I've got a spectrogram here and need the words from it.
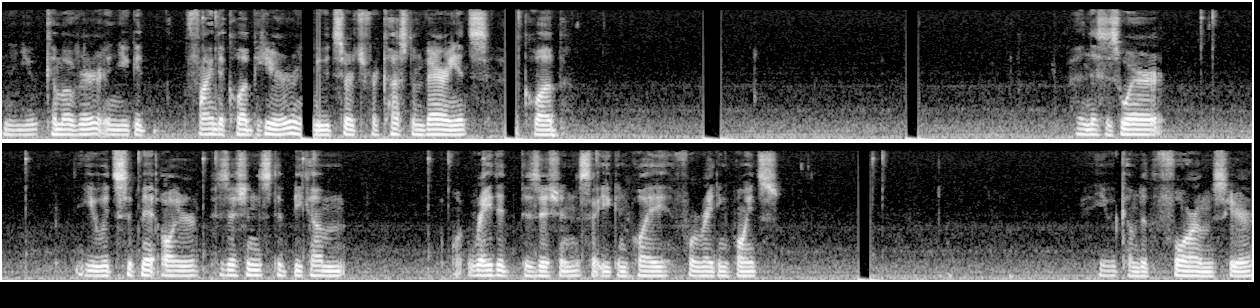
And then you would come over and you could find a club here and you would search for custom variants club. And this is where you would submit all your positions to become rated positions that you can play for rating points. You would come to the forums here.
